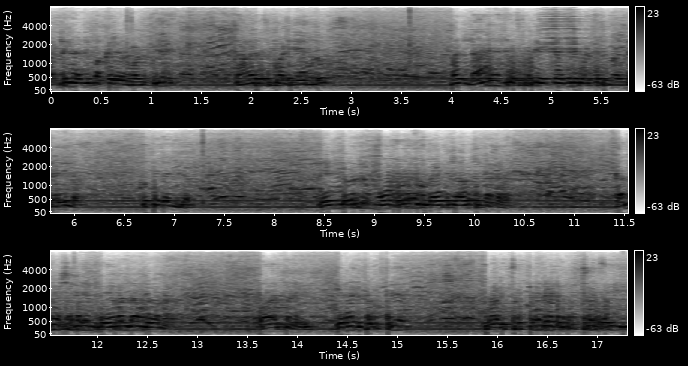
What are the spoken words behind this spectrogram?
వడ్లు కానీ మొక్కలు కానీ పడితే కాంగ్రెస్ పార్టీ ఏమిలో మరి లారీ తీసుకుని గదిలో పెడుతున్నారు గదిలో కొత్త గదిలో. రెండు రోజులు మూడు రోజులు రైతులు ఆగుతున్నారు అక్కడ. ఏం ఏమన్నా ఉండాలి వాళ్ళు మరి గిరాకి దొరికితే వాడు చెప్పిన రేటు వచ్చేసి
